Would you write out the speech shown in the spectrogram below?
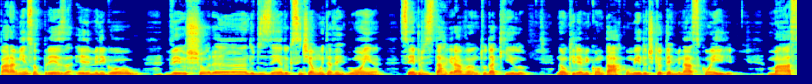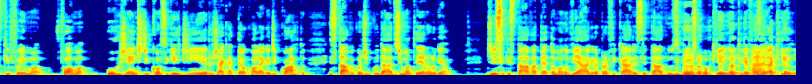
Para minha surpresa, ele me ligou. Veio chorando, dizendo que sentia muita vergonha, sempre de estar gravando tudo aquilo. Não queria me contar com medo de que eu terminasse com ele, mas que foi uma forma urgente de conseguir dinheiro, já que até o colega de quarto estava com dificuldades de manter o aluguel. Disse que estava até tomando Viagra para ficar excitado nos vídeos porque ele não queria fazer aquilo.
